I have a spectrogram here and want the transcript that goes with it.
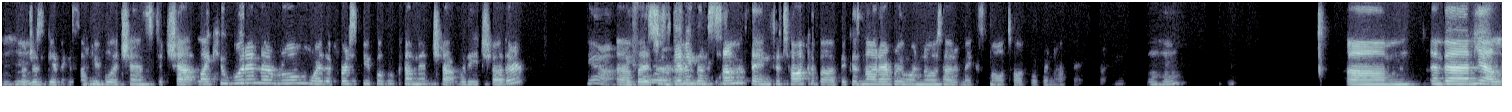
So Mhm. just giving some people a chance to chat like you would in a room where the first people who come in chat with each other. Yeah. Uh, but it's just giving them something to talk about because not everyone knows how to make small talk over nothing. Right? Mhm. Um, and then, yeah,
